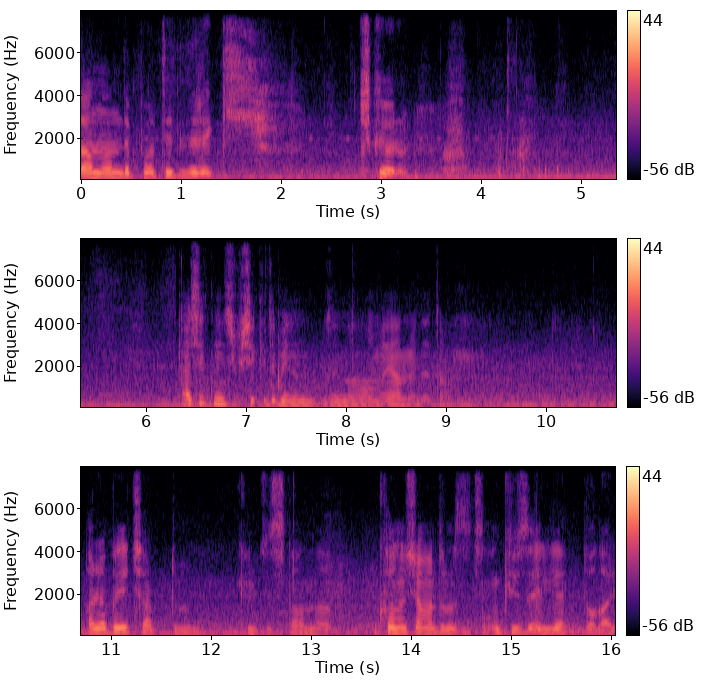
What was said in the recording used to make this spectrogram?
Gürcistan'dan deport edilerek çıkıyorum. Gerçekten hiçbir şekilde benim yüzümden olmayan bir neden. Arabaya çarptım Gürcistan'da. Konuşamadığımız için 250 dolar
